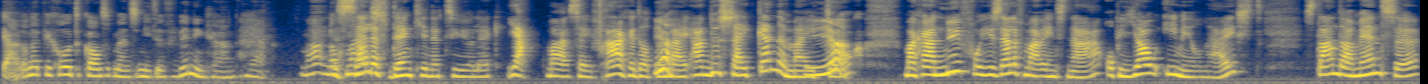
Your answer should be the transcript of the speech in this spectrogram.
ja, dan heb je grote kans dat mensen niet in verbinding gaan. ja. Maar Dus nogmaals, zelf denk je natuurlijk, ja, maar zij vragen dat bij Ja. mij aan, dus zij kennen mij Ja. toch? Maar ga nu voor jezelf maar eens na, op jouw e-maillijst staan daar mensen,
